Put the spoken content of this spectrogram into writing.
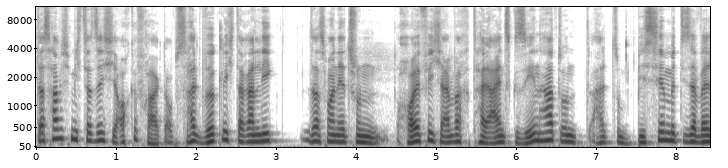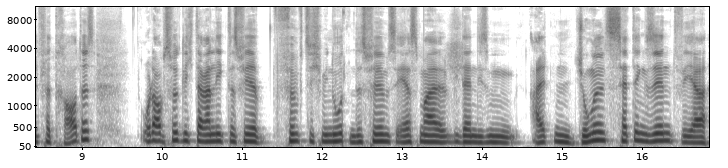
Das habe ich mich tatsächlich auch gefragt, ob es halt wirklich daran liegt, dass man jetzt schon häufig einfach Teil 1 gesehen hat und halt so ein bisschen mit dieser Welt vertraut ist. Oder ob es wirklich daran liegt, dass wir 50 Minuten des Films erstmal wieder in diesem alten Dschungel-Setting sind, wir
